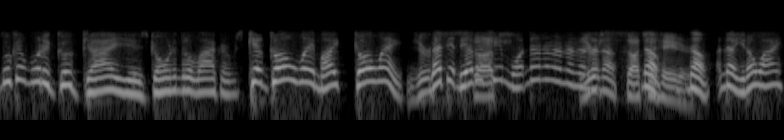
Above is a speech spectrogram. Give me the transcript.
look at what a good guy he is going into the locker rooms. Get, go away, Mike. Go away. You're Let the, the other such- team won. No, no, no, no, no, you're no, no. such no, a hater. No, no. You know why?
